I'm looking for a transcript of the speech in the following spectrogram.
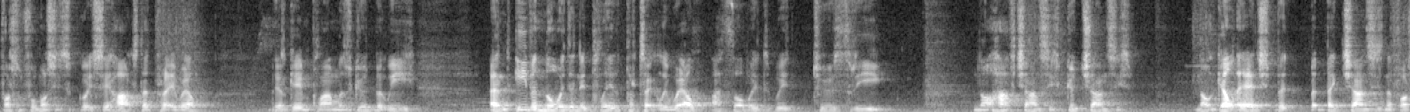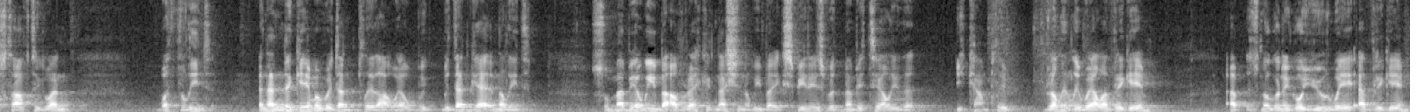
first and foremost, you've got to say Hearts did pretty well. Their game plan was good, but we, and even though we didn't play particularly well, I thought we'd, we'd two, three, not half chances, good chances. Not gilt edged, but, but big chances in the first half to go in with the lead. And in the game where we didn't play that well, we, we did get in the lead. So maybe a wee bit of recognition, a wee bit of experience would maybe tell you that you can't play brilliantly well every game. Uh, it's not going to go your way every game.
